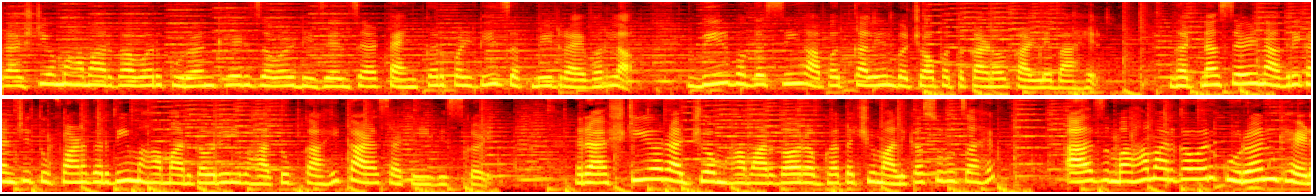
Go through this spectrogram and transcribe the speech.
राष्ट्रीय महामार्गावर कुरणखेड जवळ डिझेलचा टँकर पलटी जखमी ड्रायव्हरला वीर भगतसिंग आपत्कालीन बचाव पथकानं काढले बाहेर. घटनास्थळी नागरिकांची तुफान गर्दी महामार्गावरील वाहतूक काही काळासाठी विस्कळी राष्ट्रीय राज्य महामार्गावर अपघाताची मालिका सुरूच आहे. आज महामार्गावर कुरणखेड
